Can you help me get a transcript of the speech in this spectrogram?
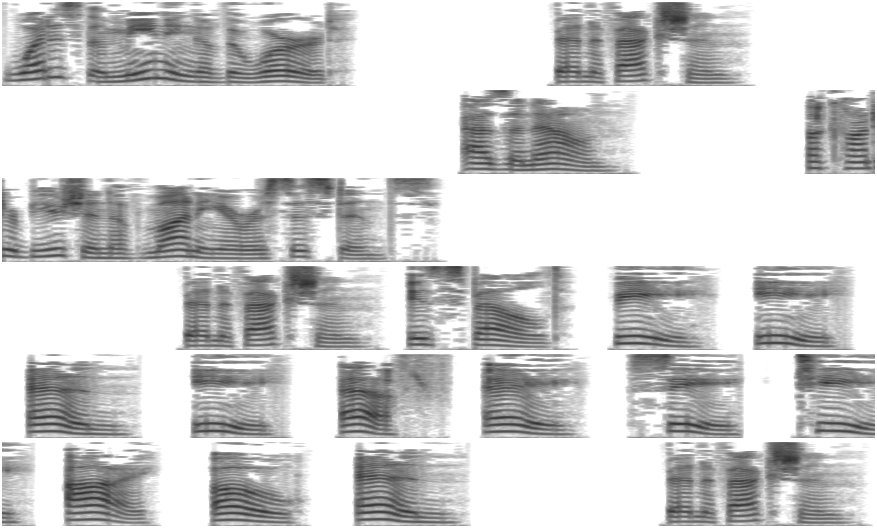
What is the meaning of the word benefaction? As a noun, a contribution of money or assistance. Benefaction is spelled B E N E F A C T I O N. Benefaction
